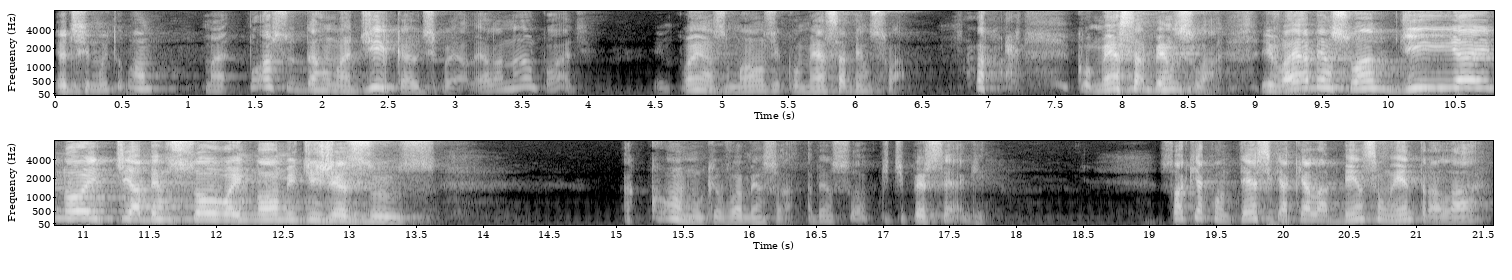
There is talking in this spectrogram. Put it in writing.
Eu disse: Muito bom, mas posso dar uma dica? Eu disse para ela: Ela não pode. E põe as mãos e começa a abençoar. Começa a abençoar. E vai abençoando dia e noite, abençoa em nome de Jesus. Ah, como que eu vou abençoar? Abençoa que te persegue. Só que acontece que aquela bênção entra lá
